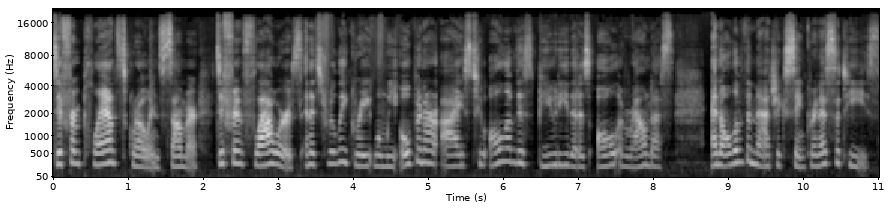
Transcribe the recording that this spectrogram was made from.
Different plants grow in summer, different flowers. And it's really great when we open our eyes to all of this beauty that is all around us and all of the magic synchronicities.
